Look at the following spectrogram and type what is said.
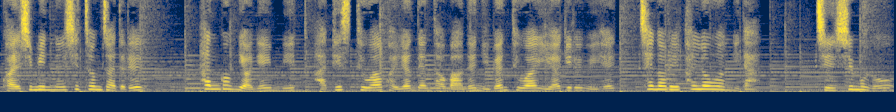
관심 있는 시청자들은 한국 연예인 및 아티스트와 관련된 더 많은 이벤트와 이야기를 위해 채널을 팔로우합니다. 진심으로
